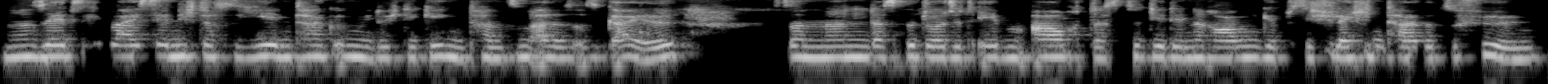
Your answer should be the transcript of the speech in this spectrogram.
Ne? Selbst ich weiß ja nicht, dass du jeden Tag irgendwie durch die Gegend tanzt und alles ist geil, sondern das bedeutet eben auch, dass du dir den Raum gibst, die schlechten Tage zu fühlen.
